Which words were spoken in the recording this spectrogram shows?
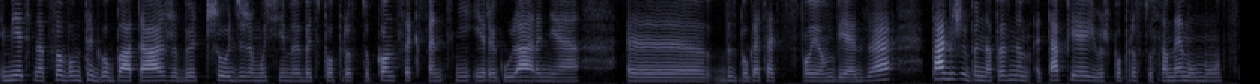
mieć nad sobą tego bata, żeby czuć, że musimy być po prostu konsekwentni i regularnie wzbogacać swoją wiedzę tak żeby na pewnym etapie już po prostu samemu móc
